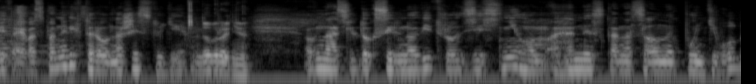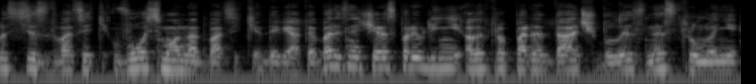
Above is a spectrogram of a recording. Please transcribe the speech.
Вітаю вас, пане Вікторе, у нашій студії. Доброго дня. Внаслідок сильного вітру зі снігом низка населених пунктів області з 28 на 29 березня через порив ліній електропередач були знеструмлені.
